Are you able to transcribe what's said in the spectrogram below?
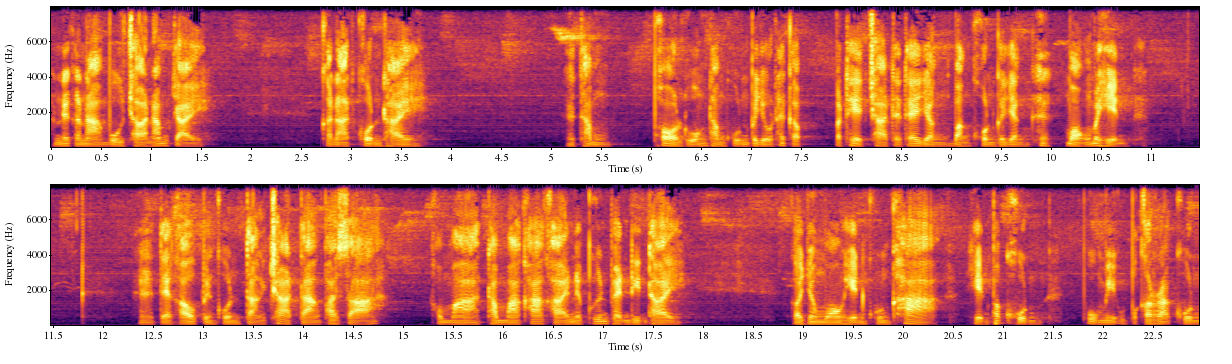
อันนี้ก็น่าบูชาน้ำใจ ขนาดคนไทยทำพ่อหลวงทำคุณประโยชน์ให้กับประเทศชาติแต่แท้ยังบางคนก็ยังมองไม่เห็น แต่เขาเป็นคนต่างชาติต่างภาษา เขามาทำมาค้าขายในพื้นแผ่นดินไทย ก็ยังมองเห็นคุณค่า เห็นพระคุณ ผู้มีอุปกระคุณ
